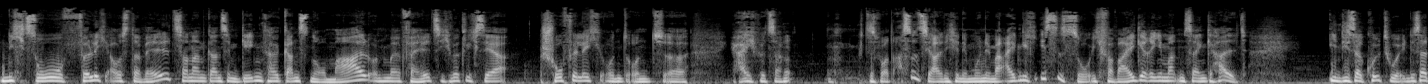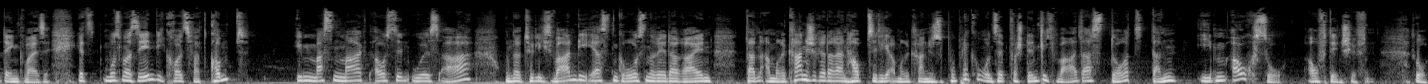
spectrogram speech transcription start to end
nicht so völlig aus der Welt, sondern ganz im Gegenteil ganz normal und man verhält sich wirklich sehr schuffelig und und äh, ja, ich würde sagen, das Wort asozial nicht in den Mund nehmen. Eigentlich ist es so. Ich verweigere jemandem sein Gehalt in dieser Kultur, in dieser Denkweise. Jetzt muss man sehen, die Kreuzfahrt kommt im Massenmarkt aus den USA. Und natürlich waren die ersten großen Reedereien dann amerikanische Reedereien, hauptsächlich amerikanisches Publikum. Und selbstverständlich war das dort dann eben auch so auf den Schiffen. So,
